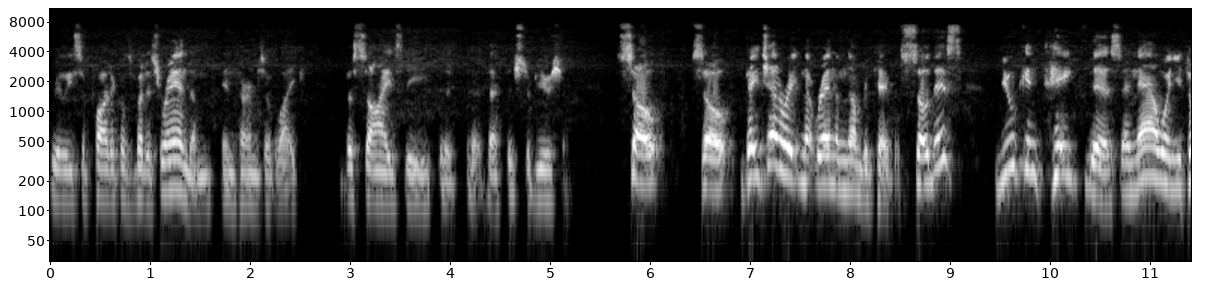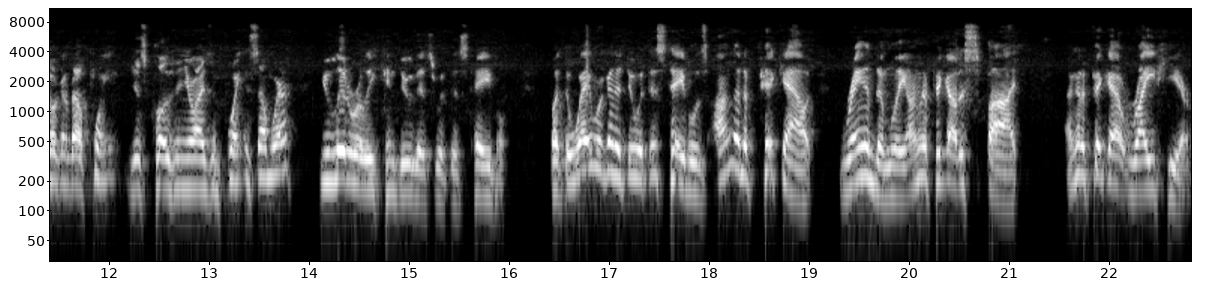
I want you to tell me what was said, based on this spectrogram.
release of particles, but it's random in terms of like besides the, the, the that distribution. So so they generate random number tables. So this you can take this, and now when you're talking about point, just closing your eyes and pointing somewhere, you literally can do this with this table. But the way we're going to do with this table is I'm going to pick out randomly, I'm going to pick out a spot. I'm going to pick out right here,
